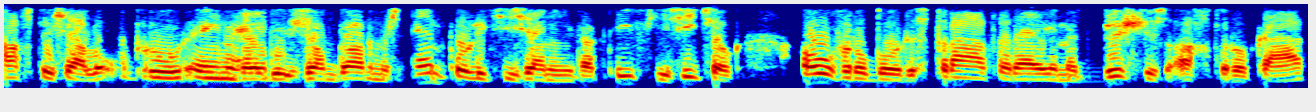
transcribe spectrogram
aan speciale oproereenheden, gendarmes en politie zijn hier actief. Je ziet ze ook overal door de straten rijden met busjes achter elkaar.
